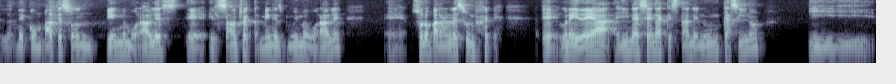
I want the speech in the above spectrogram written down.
de combate son bien memorables. Eh, el soundtrack también es muy memorable. Eh, solo para darles eh, una idea, hay una escena que están en un casino y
